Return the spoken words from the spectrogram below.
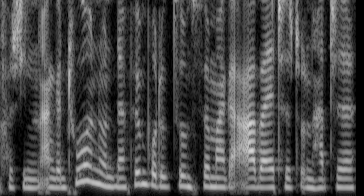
verschiedenen Agenturen und einer Filmproduktionsfirma gearbeitet und hatte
